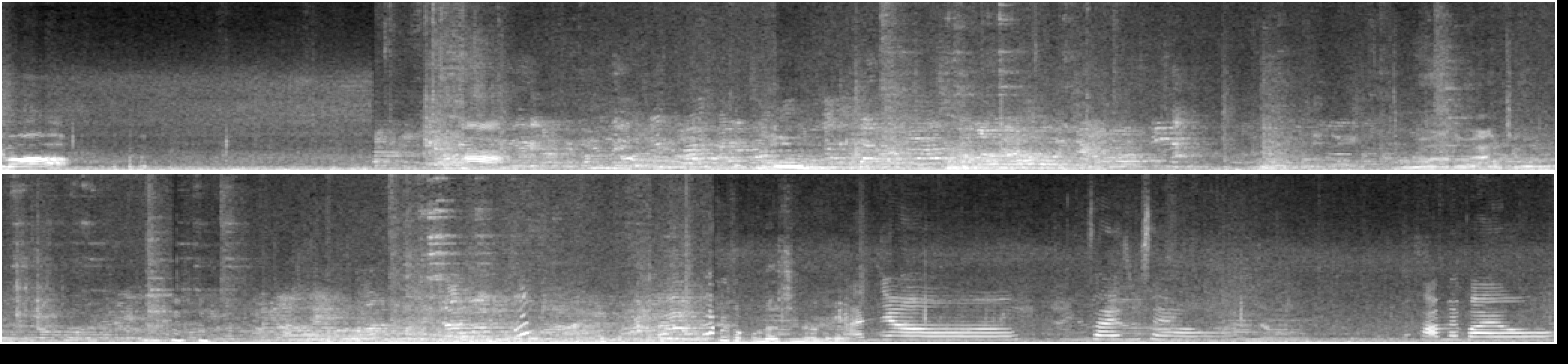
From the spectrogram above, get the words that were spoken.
비웃지 마. 아, 어우. 노현아 너 왜 안 찍어? 옆에서 보내주면은 안녕. 인사해주세요. 안녕. 다음에 봐요.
